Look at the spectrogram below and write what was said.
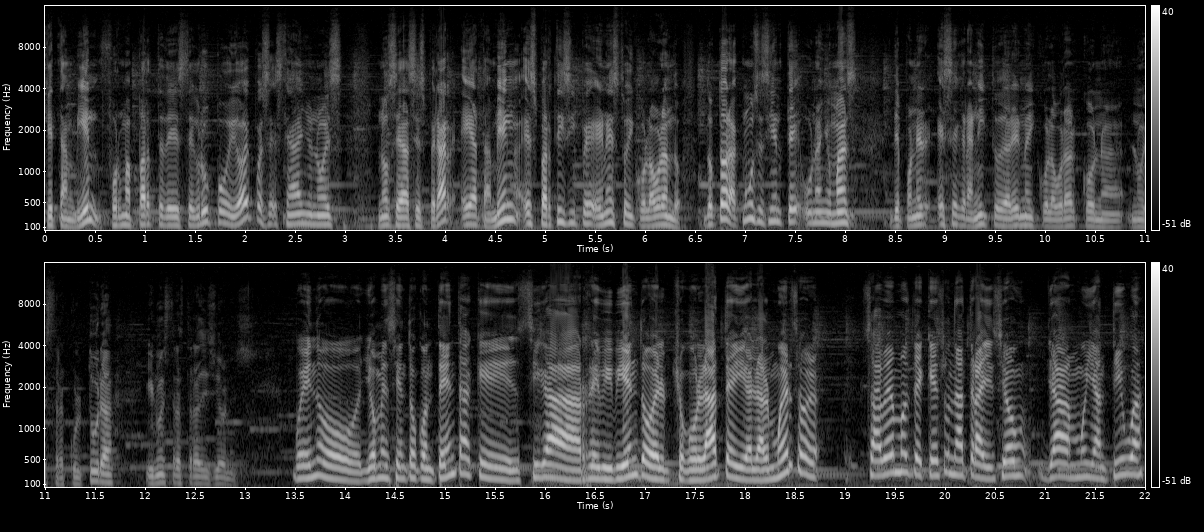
que también forma parte de este grupo y hoy pues este año no, es, no se hace esperar. Ella también es partícipe en esto y colaborando. Doctora, ¿cómo se siente un año más de poner ese granito de arena y colaborar con ah, nuestra cultura y nuestras tradiciones? Bueno, yo me siento contenta que siga reviviendo el chocolate y el almuerzo. Sabemos de que es una tradición ya muy antigua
